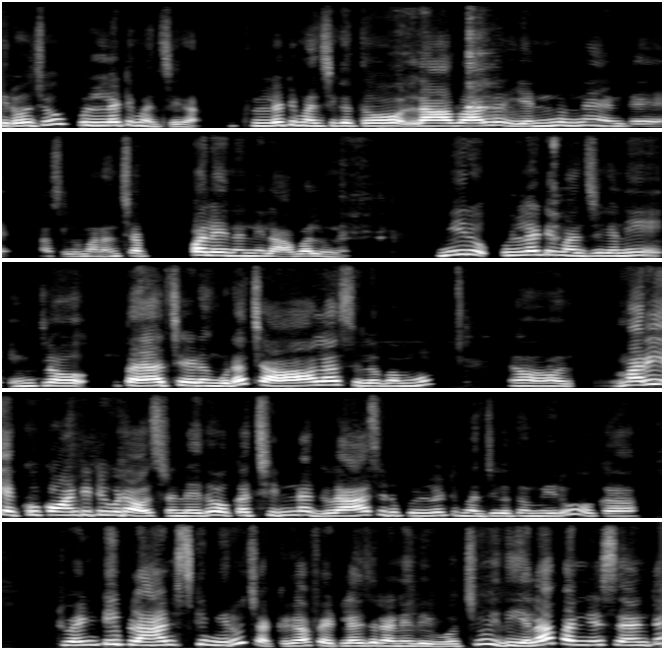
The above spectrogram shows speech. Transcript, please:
ఈరోజు పుల్లటి మజ్జిగ. పుల్లటి మజ్జిగతో లాభాలు ఎన్ని ఉన్నాయంటే అసలు మనం చెప్పలేనన్ని లాభాలు ఉన్నాయి మీరు పుల్లటి మజ్జిగని ఇంట్లో తయారు చేయడం కూడా చాలా సులభము. మరీ ఎక్కువ క్వాంటిటీ కూడా అవసరం లేదు. ఒక చిన్న గ్లాసుడు పుల్లటి మజ్జిగతో మీరు ఒక ట్వంటీ ప్లాంట్స్కి మీరు చక్కగా ఫెర్టిలైజర్ అనేది ఇవ్వచ్చు. ఇది ఎలా పనిచేస్తుంది అంటే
